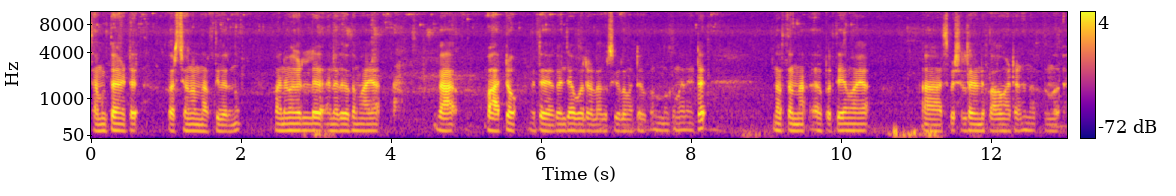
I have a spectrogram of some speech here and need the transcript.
സംയുക്തമായിട്ട് പരിശോധന നടത്തി വരുന്നു. വനമേഖലയിൽ അനധികൃതമായ വാറ്റോ മറ്റ് കഞ്ചാവ് പോലെയുള്ള കൃഷികളോ മറ്റോ നോക്കുന്നതിനായിട്ട് നടത്തുന്ന പ്രത്യേകമായ സ്പെഷ്യൽ ഡ്രൈവിന്റെ ഭാഗമായിട്ടാണ് നടത്തുന്നത്.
